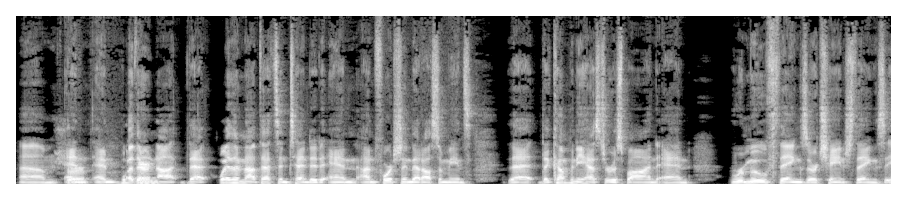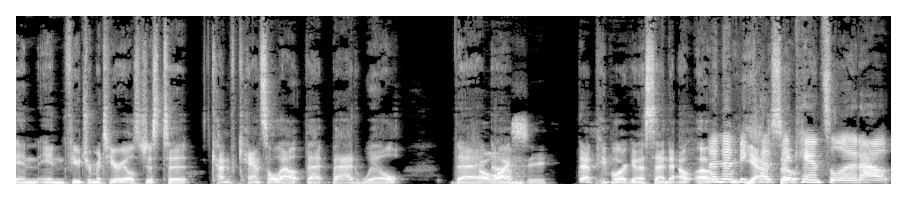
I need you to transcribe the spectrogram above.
Um, Sure. and, and whether or not that, whether or not that's intended. And unfortunately, that also means that the company has to respond and remove things or change things in, in future materials just to kind of cancel out that bad will that, oh, I um, see. that people are going to send out. Uh, and then because yeah, so they cancel it out,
